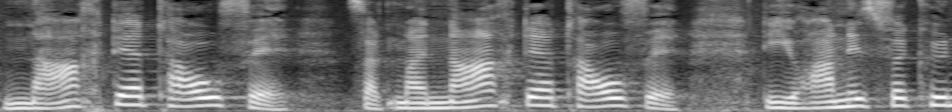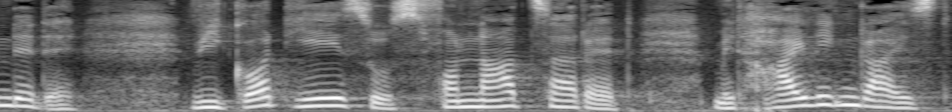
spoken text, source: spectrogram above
nach der Taufe, sag mal nach der Taufe, die Johannes verkündete, wie Gott Jesus von Nazareth mit Heiligen Geist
